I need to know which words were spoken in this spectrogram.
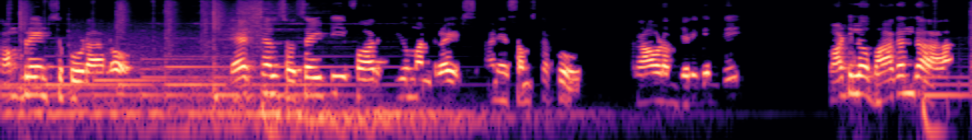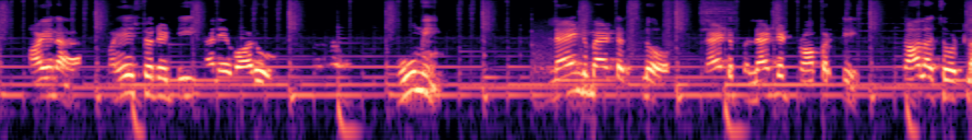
కంప్లైంట్స్ కూడాను national society for human rights అనే సంస్థకు రావడం జరిగింది. వాటిలో భాగంగా ఆయన మహేశ్వర్ రెడ్డి అనేవారు భూమి ల్యాండ్ మ్యాటర్స్లో ల్యాండ్ ల్యాండెడ్ ప్రాపర్టీ చాలా చోట్ల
